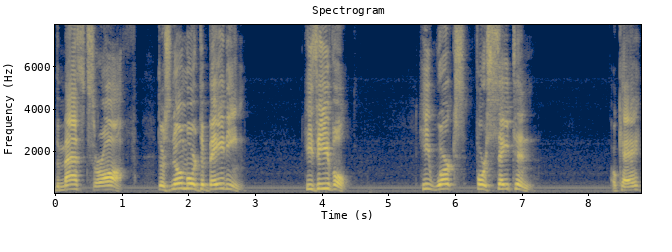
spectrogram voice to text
the masks are off. There's no more debating. He's evil. He works for Satan. Okay?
